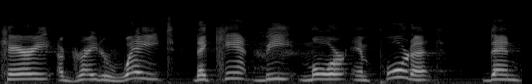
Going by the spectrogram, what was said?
carry a greater weight, they can't be more important than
